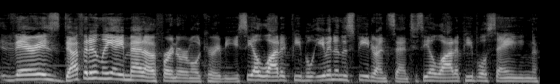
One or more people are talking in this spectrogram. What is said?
there is definitely a meta for normal Kirby. You see a lot of people, even in the speedrun sense, you see a lot of people saying,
